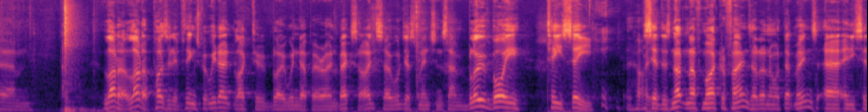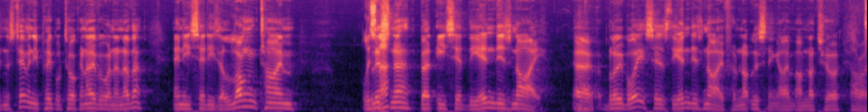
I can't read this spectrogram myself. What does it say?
um, lot of lot of positive things, but we don't like to blow wind up our own backside, so we'll just mention some. Blue Boy TC said there's not enough microphones. I don't know what that means, uh, and he said there's too many people talking over one another. And he said he's a long time Listener, listener, but he said the end is nigh. Uh, Blue Boy says the end is nigh from not listening. I'm, I'm not sure. all right.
